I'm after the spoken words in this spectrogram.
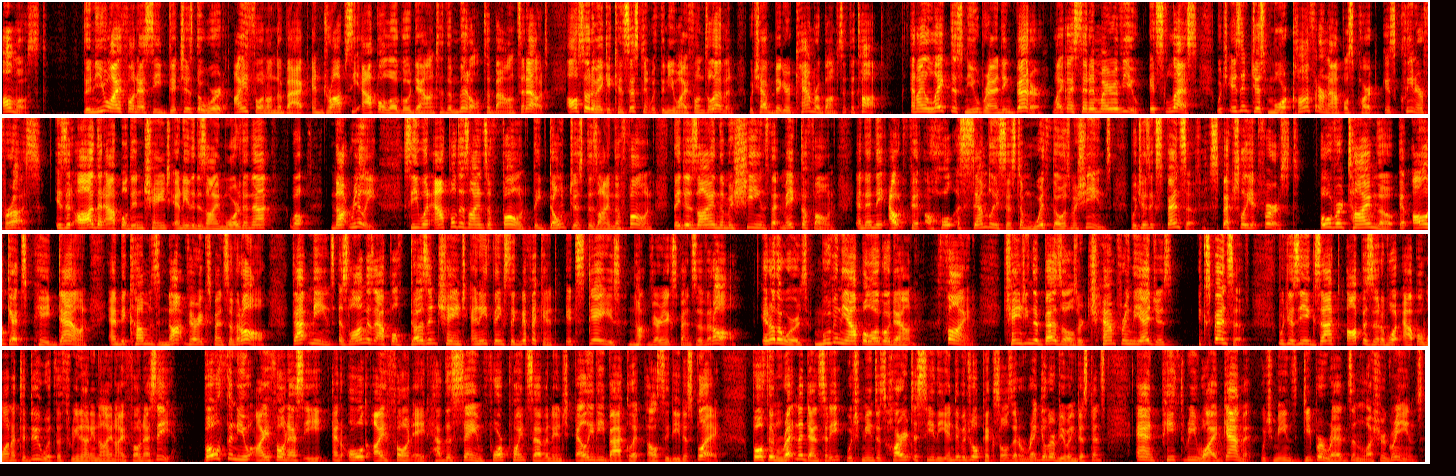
Almost. The new iPhone SE ditches the word iPhone on the back and drops the Apple logo down to the middle to balance it out. Also to make it consistent with the new iPhones 11, which have bigger camera bumps at the top. And I like this new branding better. Like I said in my review, it's less, which isn't just more confident on Apple's part, it's cleaner for us. Is it odd that Apple didn't change any of the design more than that? Well, not really. See, when Apple designs a phone, they don't just design the phone. They design the machines that make the phone, and then they outfit a whole assembly system with those machines, which is expensive, especially at first. Over time, though, it all gets paid down and becomes not very expensive at all. That means as long as Apple doesn't change anything significant, it stays not very expensive at all. In other words, moving the Apple logo down, fine. Changing the bezels or chamfering the edges, expensive which is the exact opposite of what Apple wanted to do with the 399 iPhone SE. Both the new iPhone SE and old iPhone 8 have the same 4.7 inch LED backlit LCD display, both in retina density, which means it's hard to see the individual pixels at a regular viewing distance, and P3 wide gamut, which means deeper reds and lusher greens.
